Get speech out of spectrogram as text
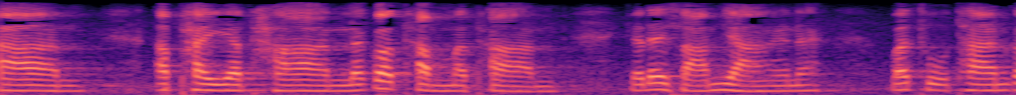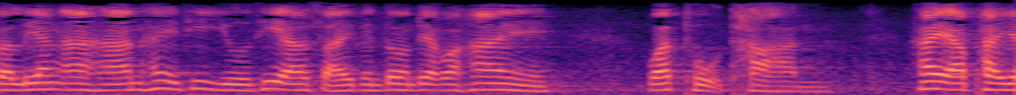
ทาน อภัยทานแล้วก็ธรรมทาน จะได้สามอย่างเลยนะวัตถุทานก็เลี้ยงอาหารให้ที่อยู่ที่อาศัยเป็นต้นเรียกว่าให้วัตถุทาน ให้อภัย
